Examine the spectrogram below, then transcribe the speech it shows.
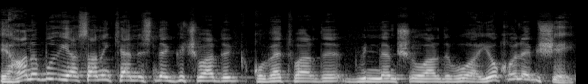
E hani bu yasanın kendisinde güç vardı, kuvvet vardı, bilmem şu vardı, bu var. Yok öyle bir şey.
